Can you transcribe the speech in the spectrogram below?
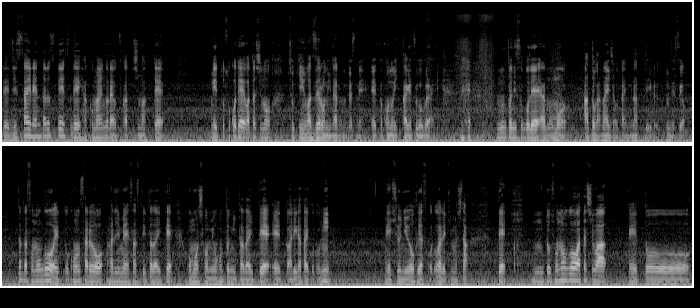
で、実際レンタルスペースで100万円ぐらいを使ってしまって、えっと、そこで私の貯金はゼロになるんですね。えっと、この1ヶ月後ぐらいに。本当にそこで、あの、もう、後がない状態になっているんですよ。ただその後、えっと、コンサルを始めさせていただいて、お申し込みを本当にいただいて、えっと、ありがたいことに、え収入を増やすことができました。で、うんと、その後私は、えっと、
